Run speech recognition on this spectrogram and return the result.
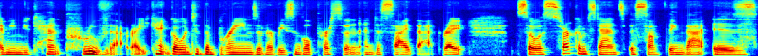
I mean, you can't prove that, right? You can't go into the brains of every single person and decide that, right? So a circumstance is something that is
